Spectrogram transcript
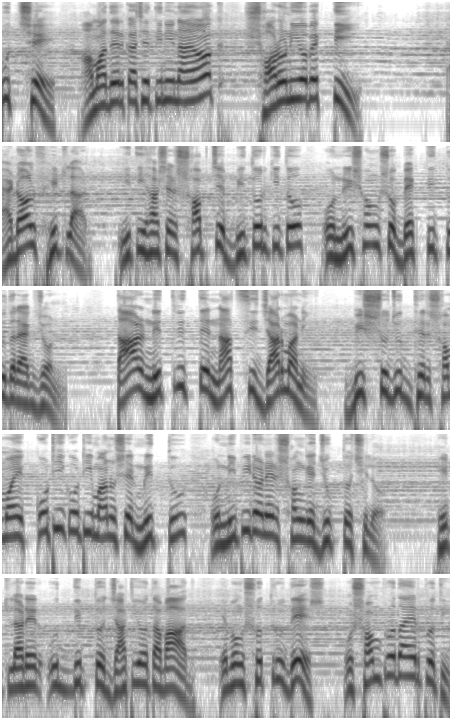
বুঝছে। আমাদের কাছে তিনি নায়ক, স্মরণীয় ব্যক্তি। অ্যাডলফ হিটলার ইতিহাসের সবচেয়ে বিতর্কিত ও নৃশংস ব্যক্তিত্বদের একজন। তার নেতৃত্বে নাৎসি জার্মানি বিশ্বযুদ্ধের সময়ে কোটি কোটি মানুষের মৃত্যু ও নিপীড়নের সঙ্গে যুক্ত ছিল। হিটলারের উদ্দীপ্ত জাতীয়তাবাদ এবং শত্রু দেশ ও সম্প্রদায়ের প্রতি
